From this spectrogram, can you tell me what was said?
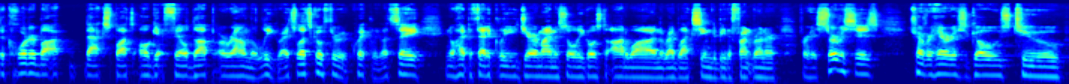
the quarterback spots all get filled up around the league, right? So let's go through it quickly. Let's say, you know, hypothetically, Jeremiah Masoli goes to Ottawa and the Red Blacks seem to be the front runner for his services. Trevor Harris goes to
